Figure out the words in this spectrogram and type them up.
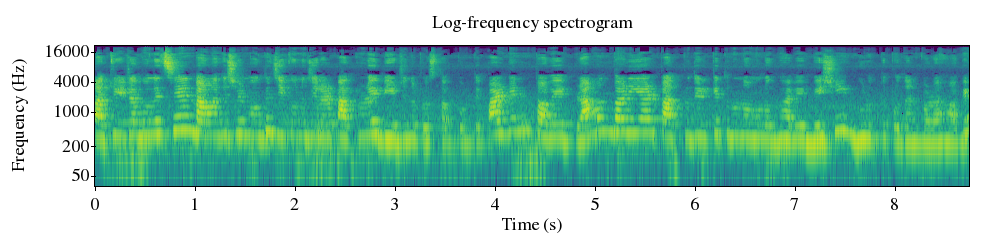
পাত্রী এটা বলেছেন, বাংলাদেশের মধ্যে যে কোনো জেলার পাত্ররাই বিয়ের জন্য প্রস্তাব করতে পারবেন। তবে ব্রাহ্মণবাড়িয়ার পাত্রদেরকে তুলনামূলকভাবে বেশি গুরুত্ব প্রদান করা হবে।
